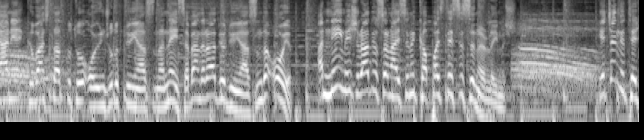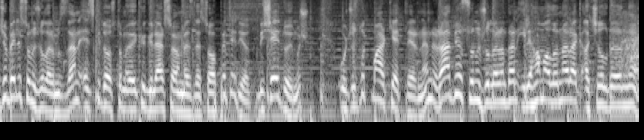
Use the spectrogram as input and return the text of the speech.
Yani Kıvanç Tatlıtuğ oyunculuk dünyasında neyse ben de radyo dünyasında oyum. Ha neymiş? Radyo sanayisinin kapasitesi sınırlıymış. Geçen gün tecrübeli sunucularımızdan eski dostum Öykü Güler Sönmez'le sohbet ediyoruz. Bir şey duymuş. Ucuzluk marketlerinin radyo sunucularından ilham alınarak açıldığını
